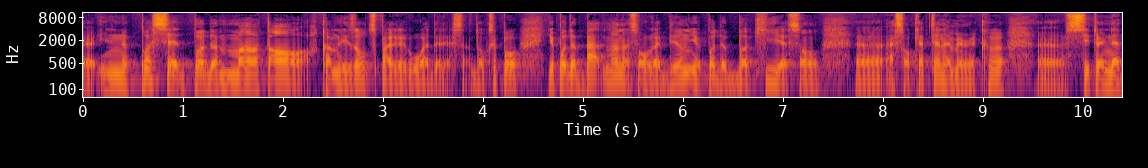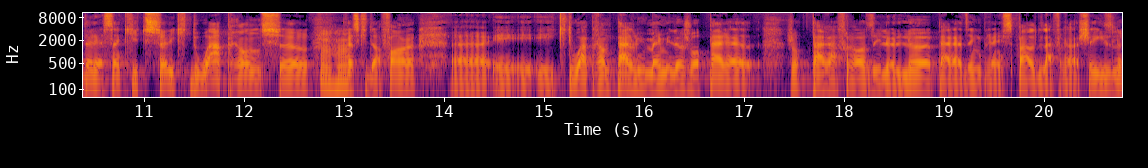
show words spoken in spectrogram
euh, il ne possède pas de mentor comme les autres super-héros adolescents. Donc c'est pas il y a pas de Batman à son Robin, il y a pas de Bucky à son euh, à son Captain America. Euh, c'est un adolescent qui est tout seul et qui doit apprendre seul Mhm. qu'est-ce qu'il doit faire euh, et, et- et qui doit apprendre par lui-même. Et là, je vais, para- je vais paraphraser le, le paradigme principal de la franchise, là,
